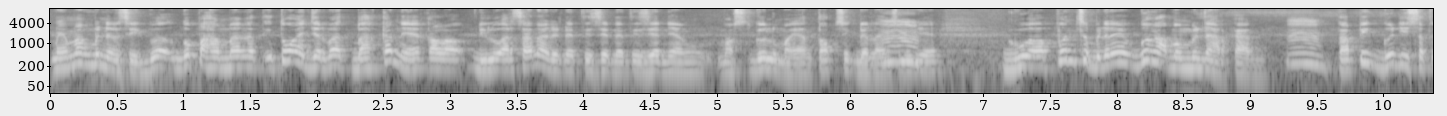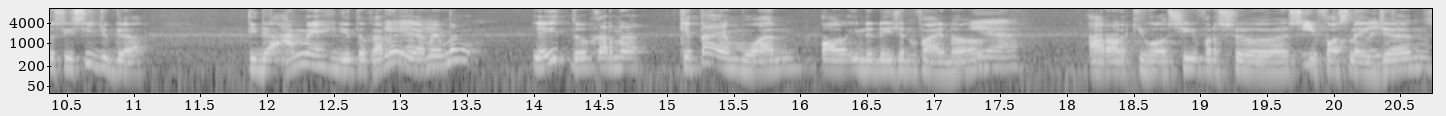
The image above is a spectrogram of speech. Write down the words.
memang bener sih gue gue paham banget itu wajar banget bahkan ya kalau di luar sana ada netizen netizen yang maksud gue lumayan toxic dan lain sebagainya gue pun sebenarnya gue nggak membenarkan Hmm. tapi gue di satu sisi juga tidak aneh gitu karena Iya, ya iya. memang ya itu karena kita M1 All Indonesian Final Iya. RRQ Hoshi versus EVOS EVOS Legends,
